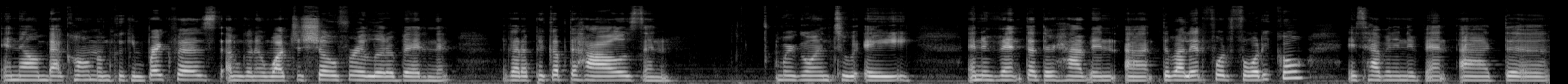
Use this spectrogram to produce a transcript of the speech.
And now I'm back home. I'm cooking breakfast. I'm gonna watch a show for a little bit, and then I gotta pick up the house, and we're going to a an event that they're having at the Ballet Folklorico. Is having an event at the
